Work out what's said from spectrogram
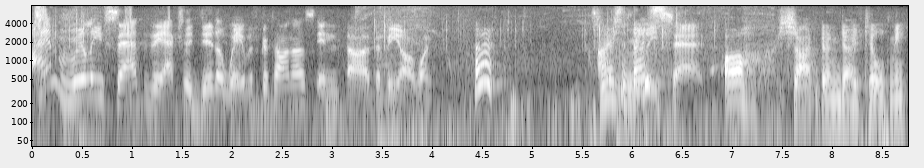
I'm really sad that they actually did away with katanas in uh, the VR one. Ah. I'm really dice. sad. Oh, shotgun guy killed me.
